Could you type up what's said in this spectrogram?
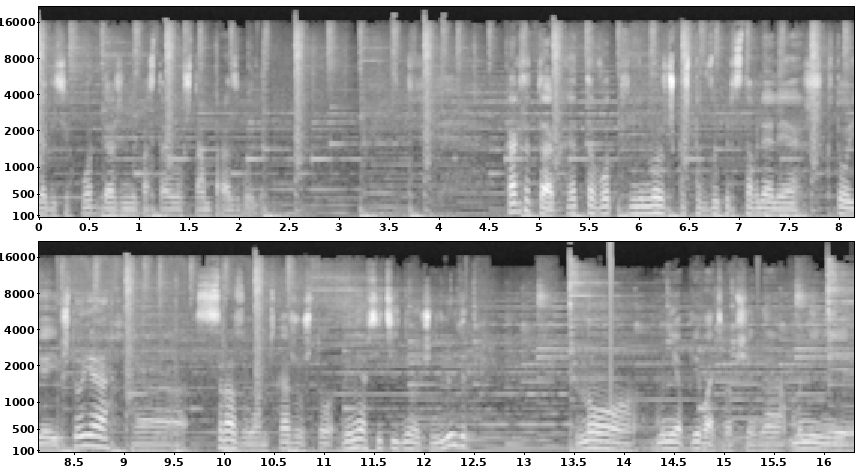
я до сих пор даже не поставил штамп о разводе. Как-то так. Это вот немножечко, чтобы вы представляли, кто я и что я. А, Сразу вам скажу, что меня в сети не очень любят, но мне плевать вообще на мнение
